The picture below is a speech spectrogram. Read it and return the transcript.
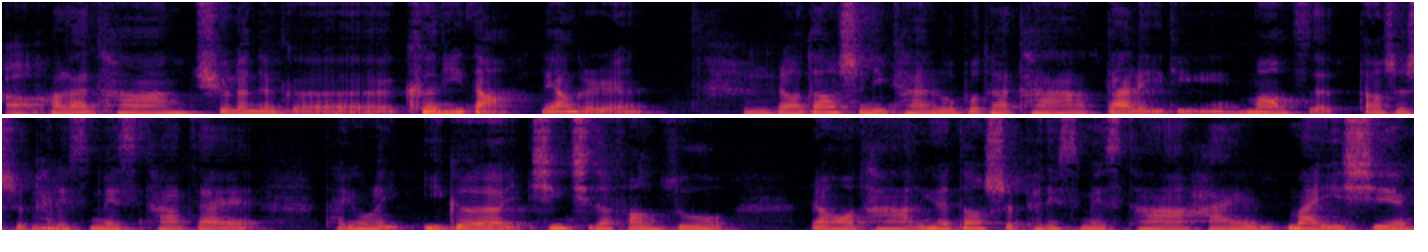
啊，后来他去了那个科尼岛，两个人。嗯，然后当时你看罗伯特他戴了一顶帽子，当时是 Patty Smith 他在他用了一个星期的房租，然后他因为当时 Patty Smith 他还卖一些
